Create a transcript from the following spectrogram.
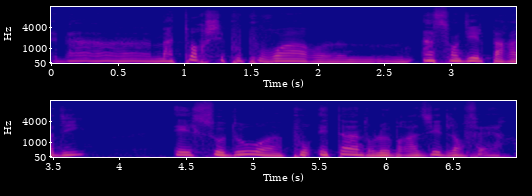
Eh ben, ma torche, c'est pour pouvoir euh, incendier le paradis. Et le seau d'eau hein, pour éteindre le brasier de l'enfer.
